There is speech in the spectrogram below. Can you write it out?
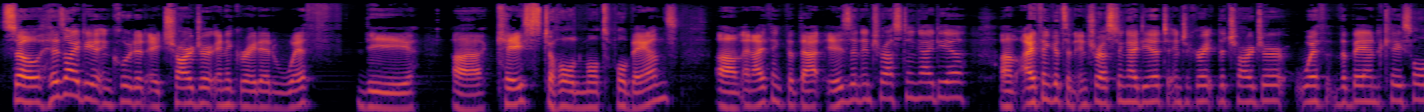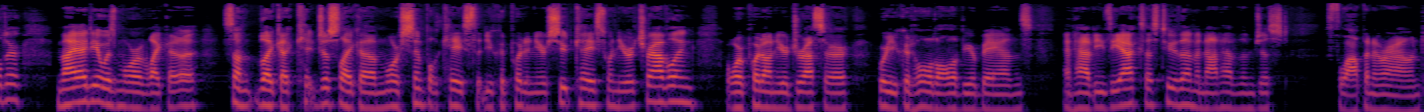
so his idea included a charger integrated with the uh, case to hold multiple bands. Um, and I think that that is an interesting idea. Um, I think it's an interesting idea to integrate the charger with the band case holder. My idea was more of like a some like a just like a more simple case that you could put in your suitcase when you were traveling, or put on your dresser where you could hold all of your bands and have easy access to them and not have them just flopping around.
